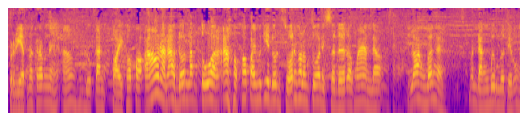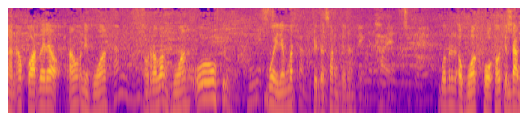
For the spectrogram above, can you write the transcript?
เปรียบนะครับเนี่ยเอาดูการต่อยเข้าเป้าเอานั่นเอาโดนลำตัวเอาเข้าไปเมื่อกี้โดนสวนเข้าลำตัวนี่เสด็จออกมาแล้วล่องเบิ้งอะมันดังบึ้มเลยเตะบังหันเอากอดไว้แล้ว เอาเนี่ยหัว เอาระวังหัว โอ้ มวยยังมัดเป็นตะสั่งใช่ไหมบนว่ามันเอาหัวโขกเขาจนดัง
